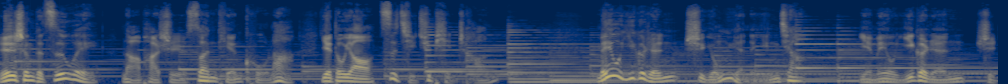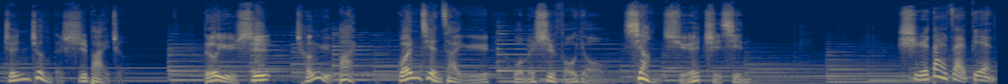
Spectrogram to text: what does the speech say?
人生的滋味。哪怕是酸甜苦辣，也都要自己去品尝。没有一个人是永远的赢家，也没有一个人是真正的失败者。得与失，成与败，关键在于我们是否有向学之心。时代在变，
